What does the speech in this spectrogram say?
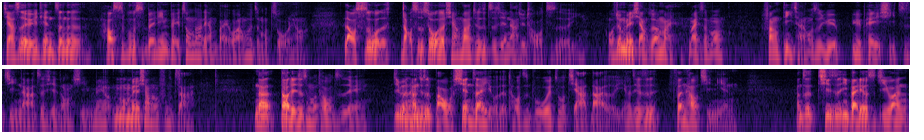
假设有一天真的好死不死被林北中到两百万，会怎么做呢？哈，老师我的老师说，我的想法就是直接拿去投资而已，我就没想说要买买什么房地产或是月月配息资金啊这些东西，没有，我没有想那么复杂。那到底是什么投资？诶？基本上就是把我现在有的投资部位做加大而已，而且是分好几年。那这其实一百六十几万，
